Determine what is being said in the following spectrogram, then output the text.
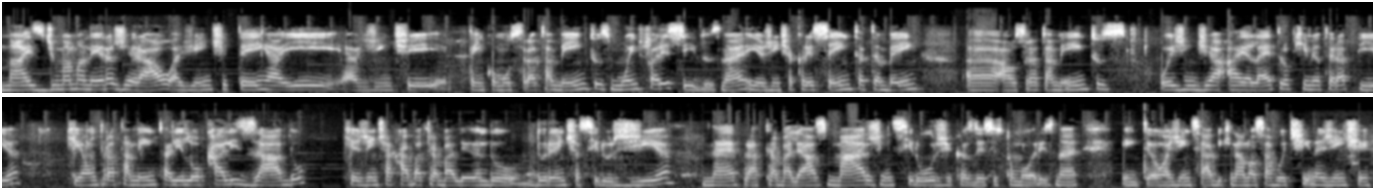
mas de uma maneira geral a gente tem aí a gente tem como os tratamentos muito parecidos, né? E a gente acrescenta também uh, aos tratamentos hoje em dia a eletroquimioterapia, que é um tratamento ali localizado que a gente acaba trabalhando durante a cirurgia, né, para trabalhar as margens cirúrgicas desses tumores, né? Então a gente sabe que na nossa rotina a gente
